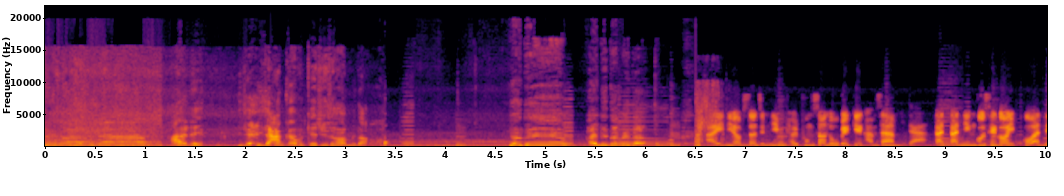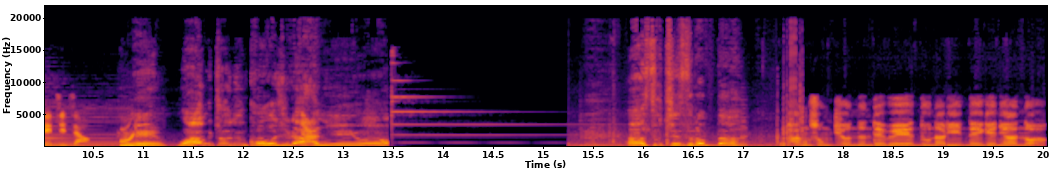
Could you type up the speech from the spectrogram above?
죄송합니다 아 이제 이제, 이제 안 까볼게요 죄송합니다 여님 알겠답니다 아이디 없어짐님 별풍선 500개 감사합니다. 난 난닝구 새거 입고 왔네 찢어. 형님 왕초는 거지가 아니에요. 아 수치스럽다. 방송 켰는데 왜 눈알이 네 개냐 너?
